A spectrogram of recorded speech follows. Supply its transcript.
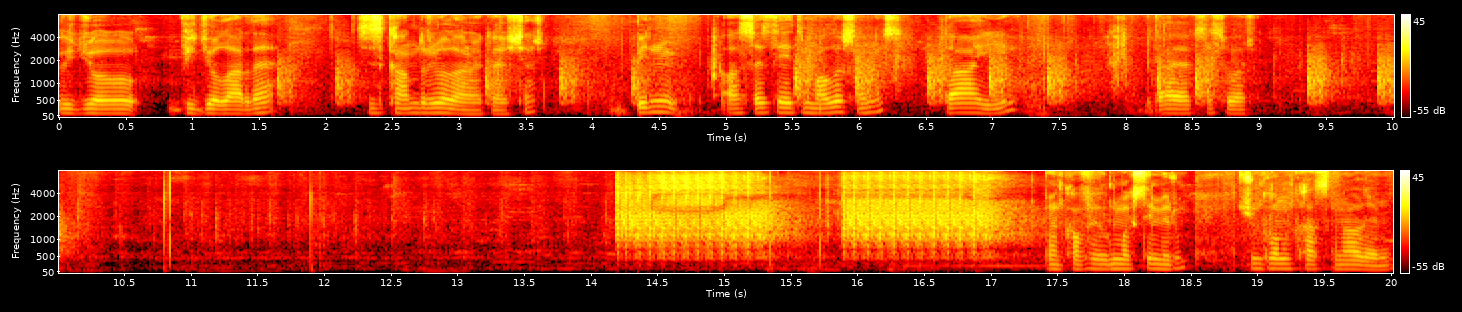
video videolarda sizi kandırıyorlar arkadaşlar. Benim hassas eğitim alırsanız daha iyi. Bir de ayak sesi var. Ben kafaya vurmak istemiyorum. Çünkü onun kaskını alıyorum.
